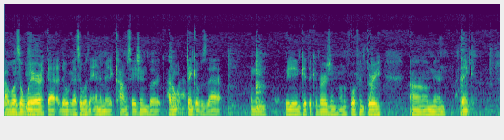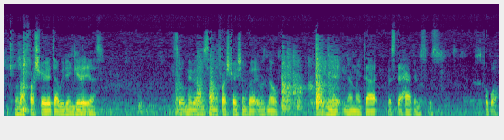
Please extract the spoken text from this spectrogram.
I was aware that there, I guess it was an animated conversation, but I don't think it was that. I mean, we didn't get the conversion on the fourth and three, um, and I think was I frustrated that we didn't get it? Yes. So maybe that was a sign of frustration, but it was no argument, nothing like that. That's, that happens. It's, it's football.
